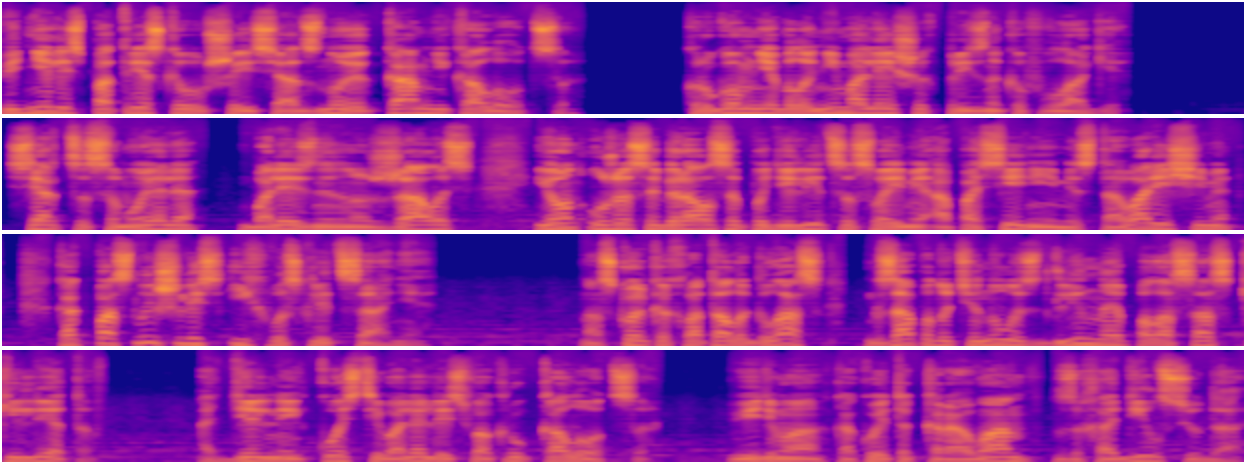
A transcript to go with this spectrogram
виднелись потрескавшиеся от зноя камни колодца. Кругом не было ни малейших признаков влаги. Сердце Самуэля болезненно сжалось, и он уже собирался поделиться своими опасениями с товарищами, как послышались их восклицания. Насколько хватало глаз, к западу тянулась длинная полоса скелетов. Отдельные кости валялись вокруг колодца. Видимо, какой-то караван заходил сюда,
